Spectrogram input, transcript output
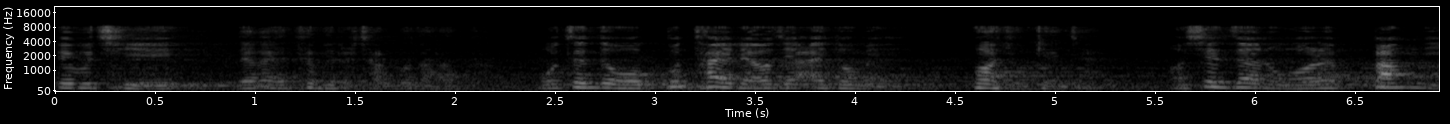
对不起， 내가 인터뷰를 잘못 알았다. 我真的我不太了解爱多美， 도와줄게 이제. 哦，现在呢我来帮你，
